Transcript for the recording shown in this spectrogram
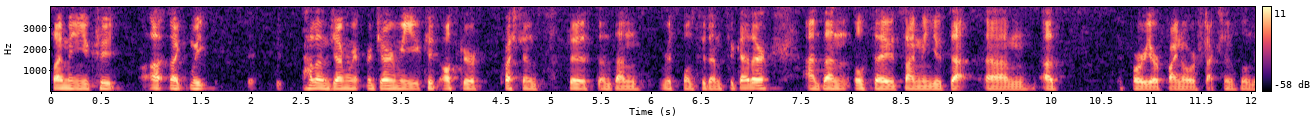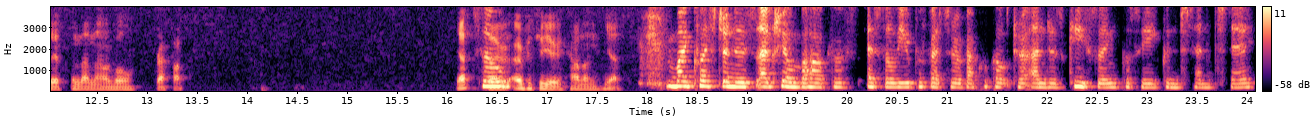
Simon, you could uh, like we, Helen, Jeremy, or Jeremy, you could ask her questions first and then respond to them together. And then also, Simon, use that um, as for your final reflections on this, and then I will wrap up. Yes, so, so, over to you, Helen. Yes. My question is actually on behalf of SLU Professor of Aquaculture Anders Kiessling, because he couldn't attend today.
